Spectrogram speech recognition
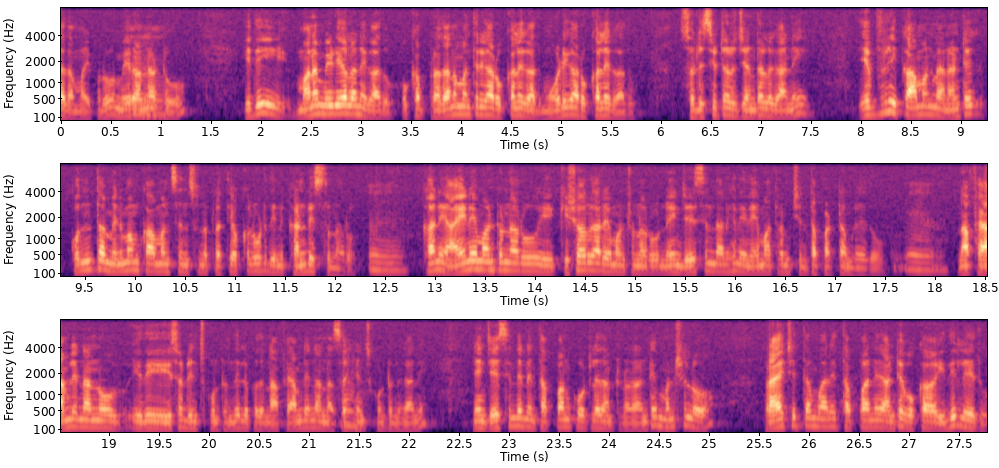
కదమ్మా. ఇప్పుడు మీరు అన్నట్టు ఇది మన మీడియాలోనే కాదు. ఒక ప్రధానమంత్రి గారు ఒక్కలే కాదు. మోడీ గారు ఒక్కలే కాదు. సొలిసిటర్ జనరల్ కానీ ఎవ్రీ కామన్ మ్యాన్ అంటే కొంత మినిమం కామన్ సెన్స్ ఉన్న ప్రతి ఒక్కరు కూడా దీన్ని ఖండిస్తున్నారు. కానీ ఆయన ఏమంటున్నారు? ఈ కిషోర్ గారు ఏమంటున్నారు? నేను చేసిన దానికి నేను ఏమాత్రం చింతపట్టం లేదు. నా ఫ్యామిలీ నన్ను ఇది ఈసడించుకుంటుంది లేకపోతే నా ఫ్యామిలీ నన్ను అసహించుకుంటుంది కానీ నేను చేసింది నేను తప్ప అనుకోవట్లేదు అంటున్నాను అంటే మనిషిలో ప్రాయచిత్తం కానీ తప్ప అనేది అంటే ఒక ఇది లేదు.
